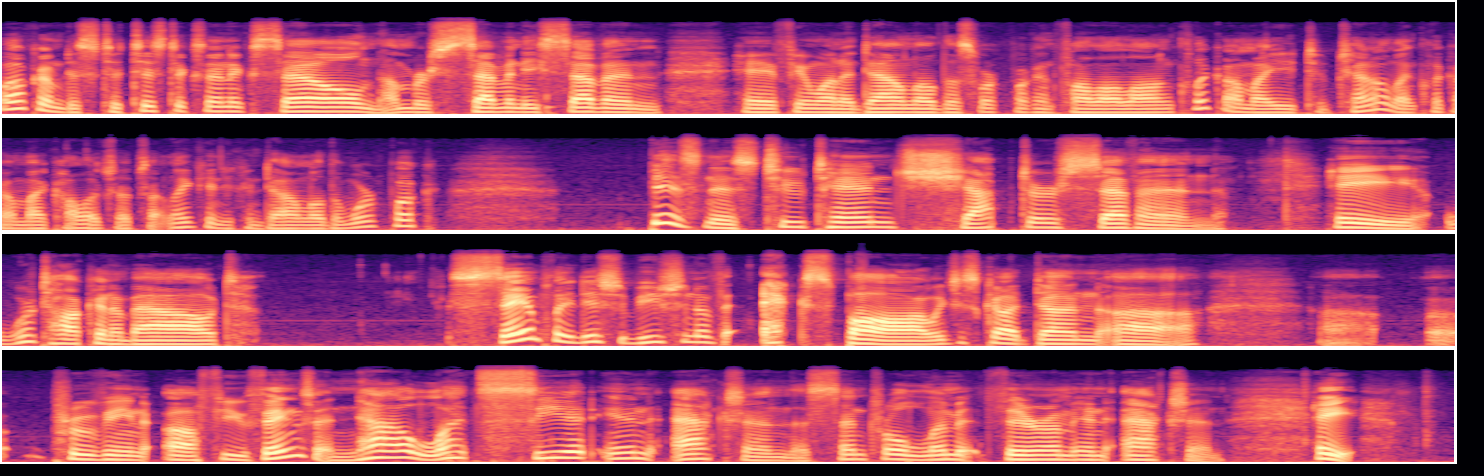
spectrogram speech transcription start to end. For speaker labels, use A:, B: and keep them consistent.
A: Welcome to Statistics in Excel number 77. Hey, if you want to download this workbook and follow along, click on my YouTube channel, then click on my college website link, and you can download the workbook. Business 210, Chapter 7. Hey, we're talking about sampling distribution of X bar. We just got done uh, uh, uh, proving a few things, and now let's see it in action. The central limit theorem in action. Hey,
